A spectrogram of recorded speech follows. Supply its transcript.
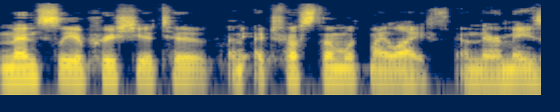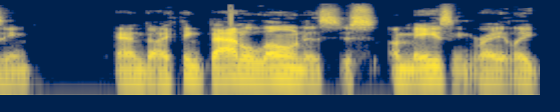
immensely appreciative. I, mean, I trust them with my life and they're amazing. And I think that alone is just amazing, right? Like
